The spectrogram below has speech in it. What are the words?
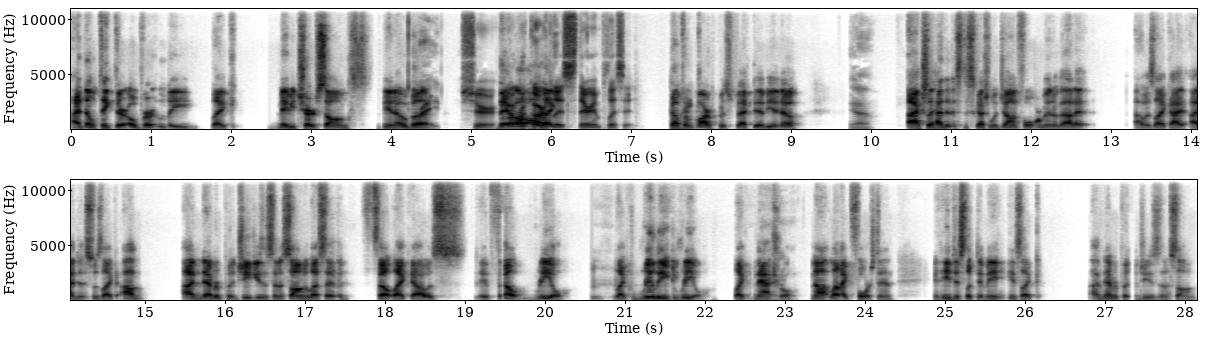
I don't think they're overtly like maybe church songs, you know, but right. Sure. They're but all, like- regardless, they're implicit. come from our perspective, you know. Yeah. I actually had this discussion with Jon Foreman about it. I was like, I, I just was like, I'll, I never put Jesus in a song unless it felt like I was, it felt real, Mhm. like really real, like Mhm. natural, not like forced in. And he just looked at me. He's like, I've never put Jesus in a song.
